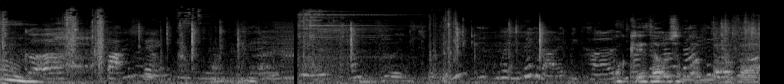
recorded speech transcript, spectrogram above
Got a thing. Okay, that was a little bit of a-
